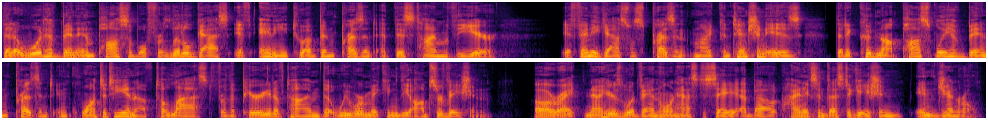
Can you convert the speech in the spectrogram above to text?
that it would have been impossible for little gas, if any, to have been present at this time of the year. If any gas was present, my contention is that it could not possibly have been present in quantity enough to last for the period of time that we were making the observation. All right, now here's what Van Horn has to say about Hynek's investigation in general.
